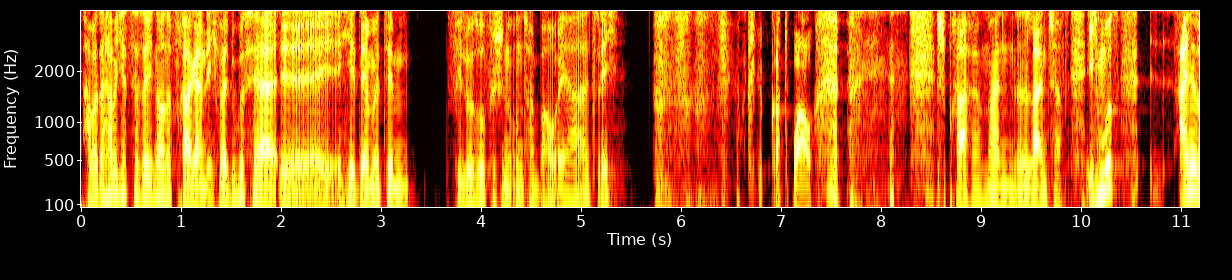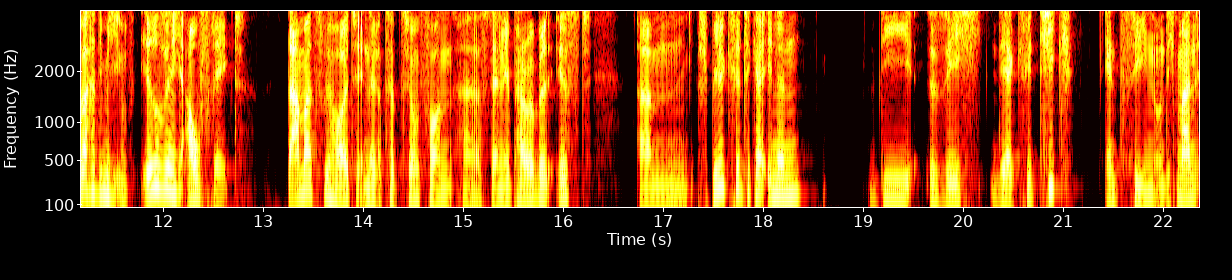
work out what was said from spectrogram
Aber da habe ich jetzt tatsächlich noch eine Frage an dich, weil du bist ja äh, hier der mit dem philosophischen Unterbau eher als ich. okay, Gott, wow. Sprache, meine Leidenschaft. Ich muss, eine Sache, die mich irrsinnig aufregt, damals wie heute in der Rezeption von äh, Stanley Parable ist ähm, SpielkritikerInnen, die sich der Kritik entziehen. Und ich meine,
